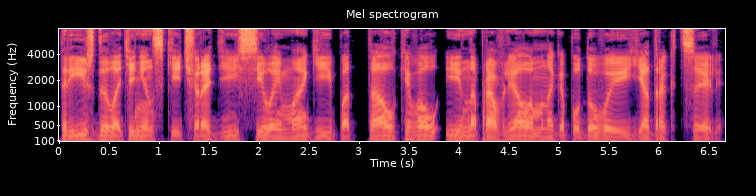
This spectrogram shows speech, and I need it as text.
Трижды латининский чародей силой магии подталкивал и направлял многопудовые ядра к цели.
